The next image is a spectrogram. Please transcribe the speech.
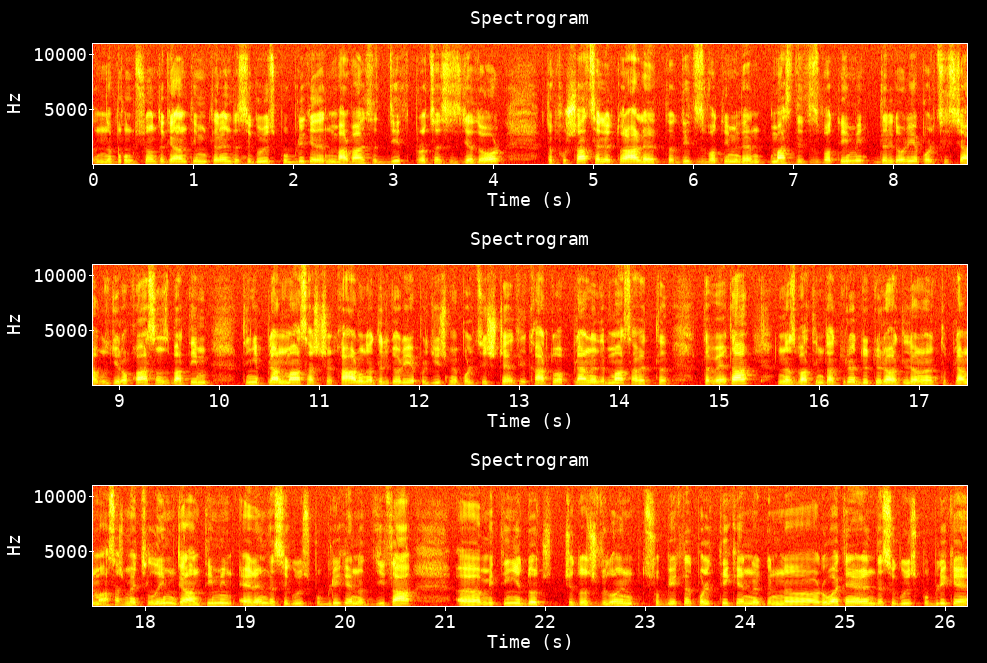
në funksion të garantimit të rendit dhe sigurisë publike dhe të mbarëvajtjes së të gjithë procesit zgjedhor, të fushatës elektorale dhe të ditës votimit dhe mbas ditës votimit, Drejtoria e Policisë Qarkut Gjirokastër në zbatim të një plan masash që ka ardhur nga Drejtoria e Përgjithshme e Policisë Shtetit, ka hartuar planet e masave të veta, në zbatim të atyre detyrave të lëna në këtë plan masash me qëllim garantimin e rendit dhe sigurisë publike në të gjitha e mitingjet do që do të zhvillojnë subjektet politike në në ruajtjen e rendit dhe sigurisë publike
